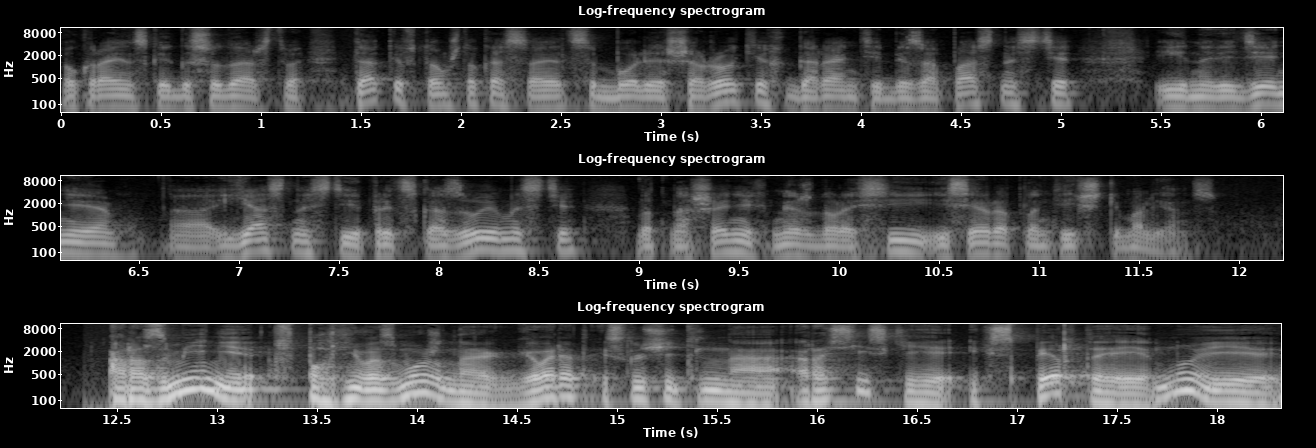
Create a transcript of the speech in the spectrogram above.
украинское государство, так и в том, что касается более широких гарантий безопасности и наведения а, ясности и предсказуемости в отношениях между Россией и Североатлантическим альянсом. О размене вполне возможно говорят исключительно российские эксперты, ну и,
